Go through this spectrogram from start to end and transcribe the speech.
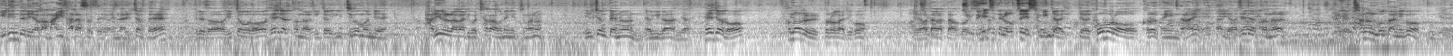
1인들이 여가 많이 살았었어요 옛날 일정 때 그래서 이쪽으로 해저 터널 이쪽 지금은 이제 다리를 나가지고 차가 운행했지만은 일정 때는 여기가 이제 해저로 터널을 뚫어가지고 예, 왔다 갔다 하고 있습니다. 해저들은 없어졌습니까? 이제 저 도보로 걸어 다닙니다. 이제 해저 터널 이제 차는 못 다니고 이제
